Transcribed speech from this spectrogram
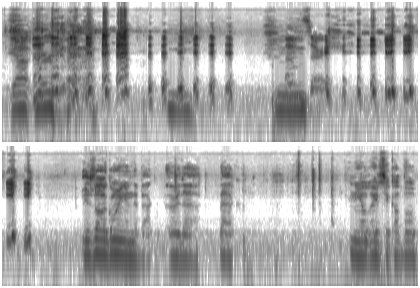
Yeah, you're. Mm, I'm mm, sorry. It's all going in the back or the back. And you know, waits a couple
